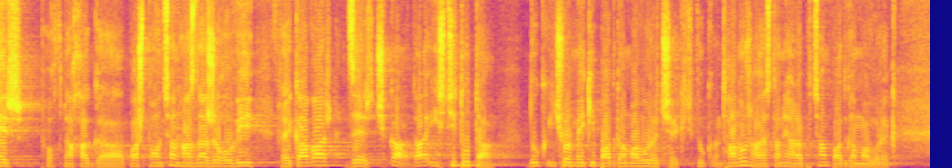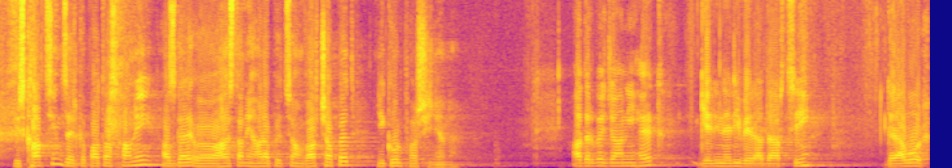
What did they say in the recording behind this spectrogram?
մեր փոխնախագահ, պաշտպանության հանձնաժողովի ղեկավար ձեր չկա, դա ինստիտուտ է։ Դուք ինչ որ մեկի падգամավորը չեք, դուք ընդհանուր Հայաստանի Հանրապետության падգամավոր եք։ Իսկ հարցին ձեր կպատասխանի Հայաստանի Հանրապետության վարչապետ Նիկոլ Փաշինյանը։ Ադրբեջանի հետ գերիների վերադարձի գրավոր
